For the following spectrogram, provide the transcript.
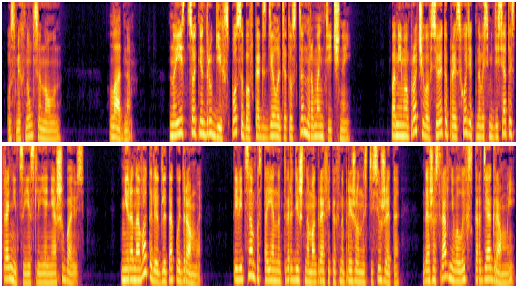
— усмехнулся Нолан. «Ладно. Но есть сотни других способов, как сделать эту сцену романтичной. Помимо прочего, все это происходит на 80-й странице, если я не ошибаюсь. Не рановато ли для такой драмы? Ты ведь сам постоянно твердишь нам о графиках напряженности сюжета, даже сравнивал их с кардиограммой.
